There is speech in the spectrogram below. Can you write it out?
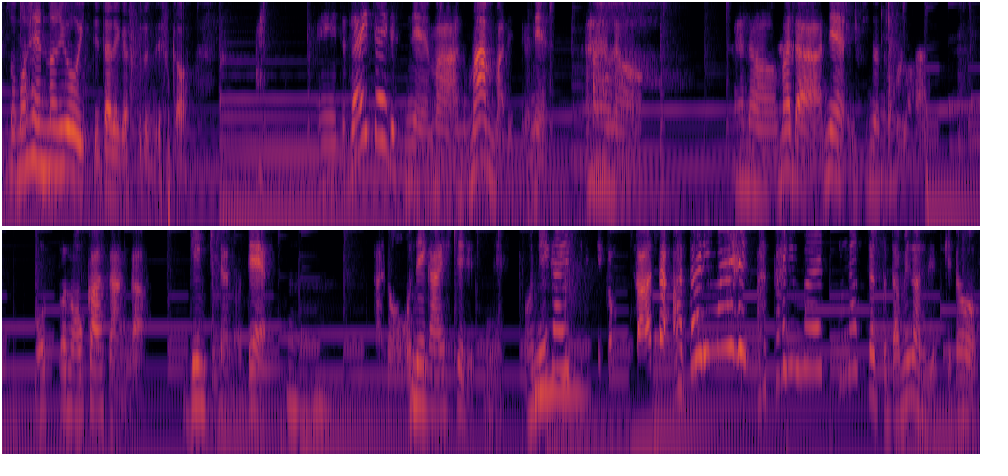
その辺の用意って誰がするんですか？えーと、大体ですね、まあ、あのまんまですよね。あのあのまだねうちのところは夫のお母さんが元気なので、うん、あのお願いしてですねお願いしてっていうか当たり前 当たり前になっちゃったらダメなんですけど、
